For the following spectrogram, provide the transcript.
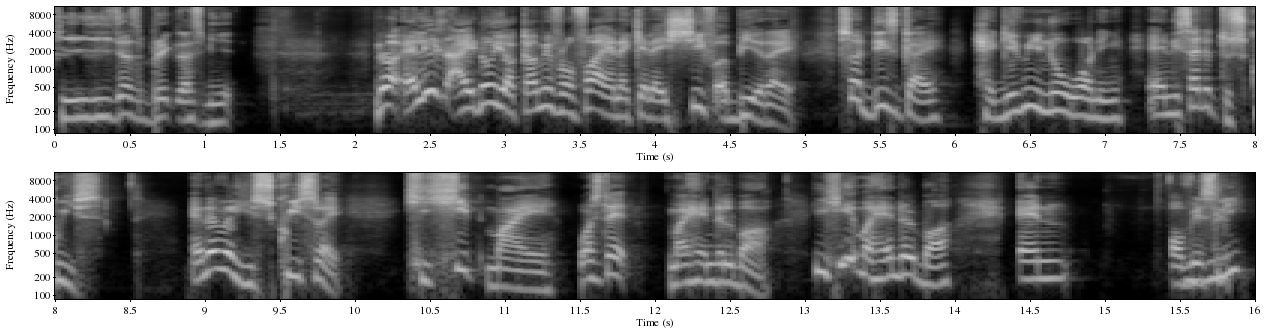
he, he just break last minute. No, at least I know you're coming from far and I can like shift a bit, right? So this guy had gave me no warning and decided to squeeze. And then when he squeezed, right, he hit my what's that? My handlebar. He hit my handlebar and obviously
